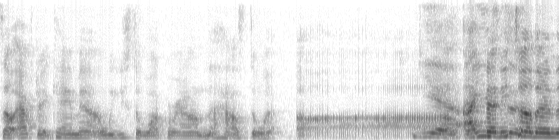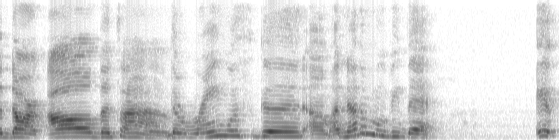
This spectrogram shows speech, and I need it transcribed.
So after it came out, and we used to walk around the house doing, uh, Yeah, I at used each to- other in the dark all the time. The Ring was good. Um, another movie that it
